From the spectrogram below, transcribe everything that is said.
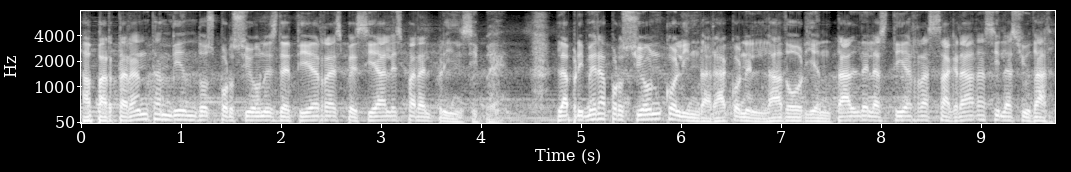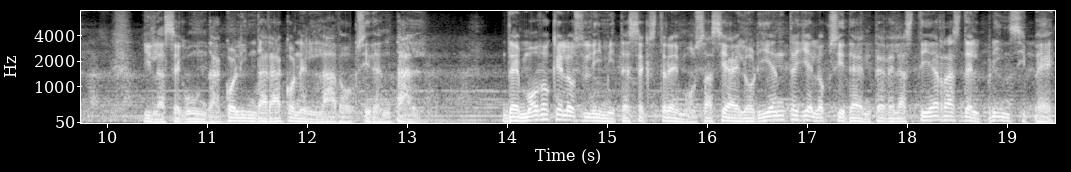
Apartarán también dos porciones de tierra especiales para el príncipe. La primera porción colindará con el lado oriental de las tierras sagradas y la ciudad, y la segunda colindará con el lado occidental. De modo que los límites extremos hacia el oriente y el occidente de las tierras del príncipe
